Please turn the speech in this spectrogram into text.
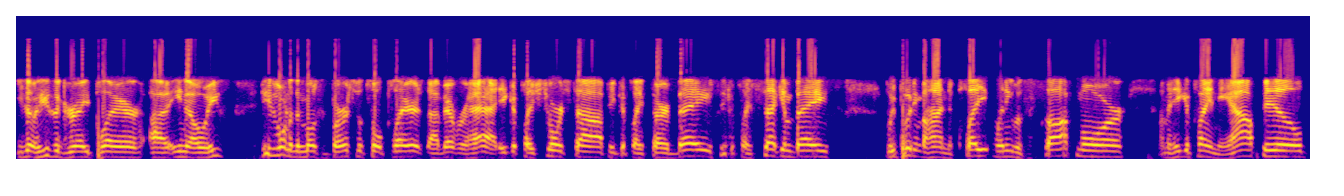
You know, he's a great player. Uh, you know, he's he's one of the most versatile players I've ever had. He could play shortstop, he could play third base, he could play second base. We put him behind the plate when he was a sophomore. I mean, he could play in the outfield.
